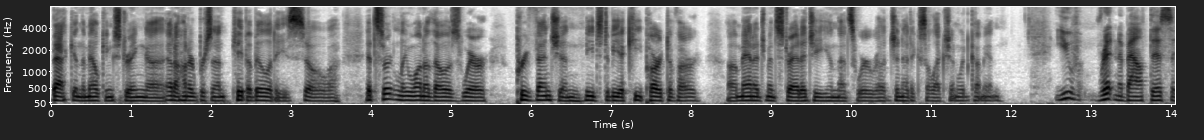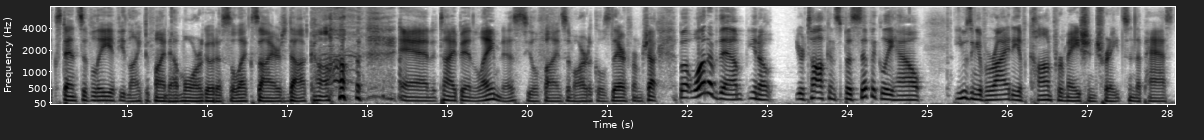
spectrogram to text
back in the milking string uh, at 100% capabilities. So uh, it's certainly one of those where prevention needs to be a key part of our uh, management strategy, and that's where uh, genetic selection would come in. You've written about this extensively. If you'd like to find out more, go to selectsires.com and type in lameness. You'll find some articles there from Chuck. But one of them, you know, you're talking specifically how using a variety of conformation traits in the past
